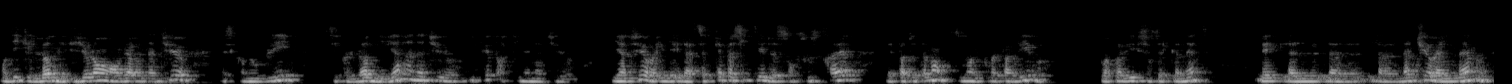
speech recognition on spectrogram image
on dit que l'homme est violent envers la nature, mais ce qu'on oublie, c'est que l'homme, il vient de la nature, il fait partie de la nature. Bien sûr, il a cette capacité de s'en soustraire, mais pas totalement, sinon il ne pourrait pas vivre, il ne pourrait pas vivre sur cette planète. Mais la, nature elle-même,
